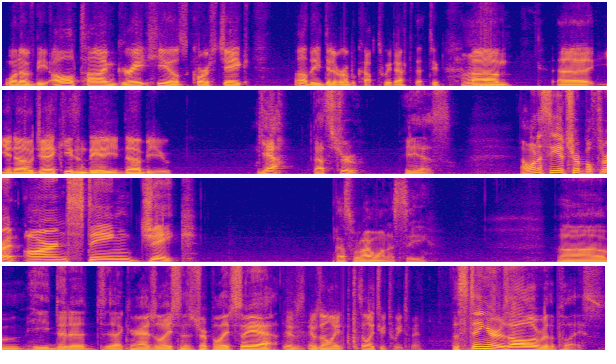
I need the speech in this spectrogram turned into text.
One of the all-time great heels, of course. Jake. Oh, they did a RoboCop tweet after that too. Um, uh, you know, Jake, he's in the AEW. Yeah, that's true. He is. I want to see a triple threat: Arn, Sting, Jake. That's what I want to see. Um, he did a uh, congratulations to Triple H. So yeah, It was, it was only it's only two tweets, man. the stinger is all over the place.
